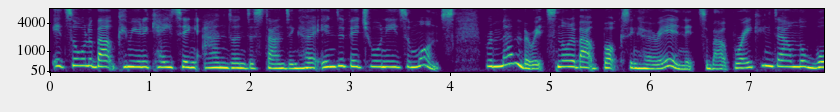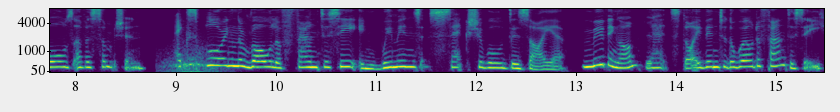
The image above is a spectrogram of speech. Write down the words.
It's all about communicating and understanding her individual needs and wants. Remember, it's not about boxing boxing her in, it's about breaking down the walls of assumption exploring the role of fantasy in women's sexual desire. Moving on, let's dive into the world of fantasy.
